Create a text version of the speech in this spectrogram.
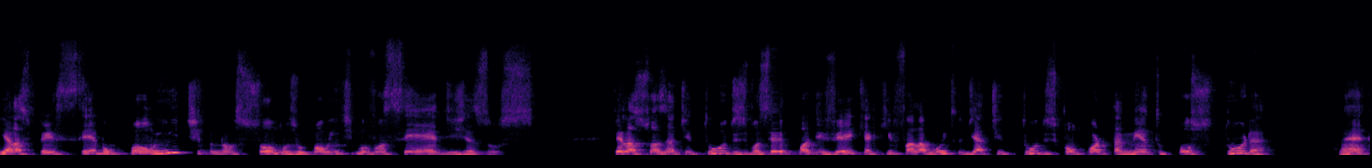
e elas percebam o quão íntimo nós somos, o quão íntimo você é de Jesus. Pelas suas atitudes, você pode ver que aqui fala muito de atitudes, comportamento, postura, né?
